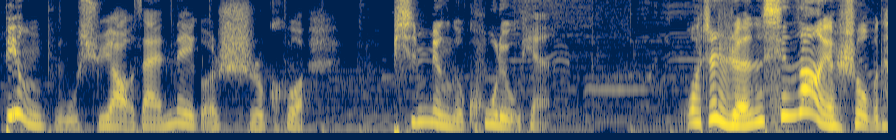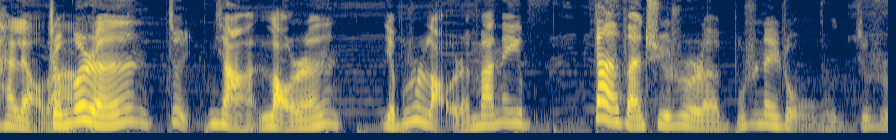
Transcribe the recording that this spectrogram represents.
并不需要在那个时刻拼命的哭六天。哇，这人心脏也受不太了吧？整个人就你想啊，老人也不是老人吧，那个但凡去世了，不是那种就是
